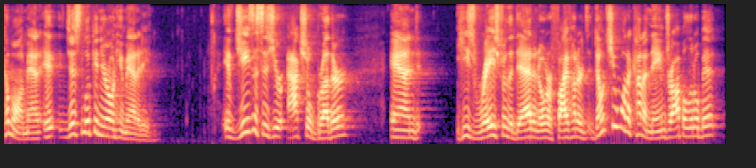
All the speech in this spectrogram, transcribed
come on, man, it, just look in your own humanity. If Jesus is your actual brother and he's raised from the dead and over 500. Don't you want to kind of name drop a little bit?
